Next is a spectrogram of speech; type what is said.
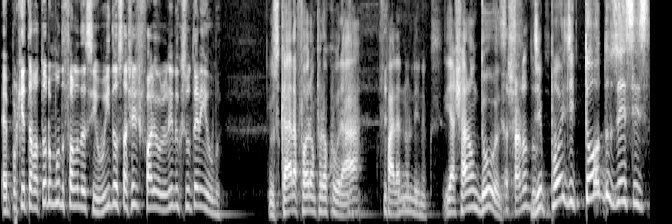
É porque tava todo mundo falando assim: o Windows tá cheio de falha, o Linux não tem nenhuma. Os caras foram procurar falha no Linux e acharam duas. Acharam duas. Depois de todos esses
